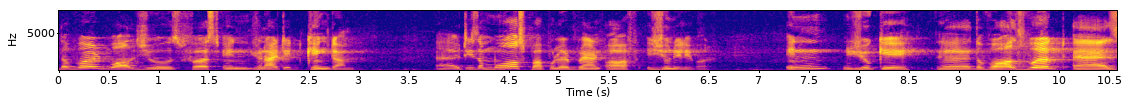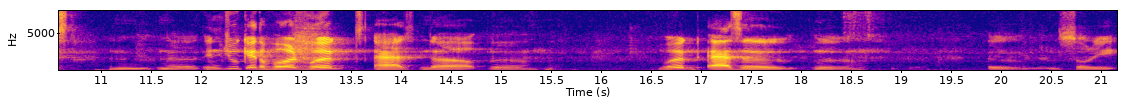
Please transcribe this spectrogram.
the word walls used first in United Kingdom. Uh, it is the most popular brand of Unilever. In UK, uh, the walls worked as mm, uh, in UK the word worked as the uh, worked as a, uh, uh, sorry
